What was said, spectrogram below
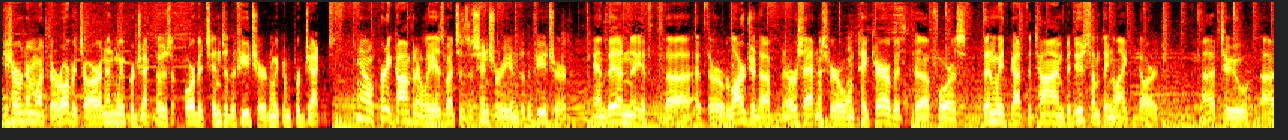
determine what their orbits are, and then we project those orbits into the future. And we can project, you know, pretty confidently as much as a century into the future. And then if uh, if they're large enough, Earth's atmosphere won't take care of it uh, for us. Then we've got the time to do something like DART. Uh, to uh,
